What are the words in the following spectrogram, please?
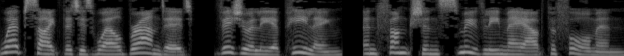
website that is well branded, visually appealing, and functions smoothly may outperform an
